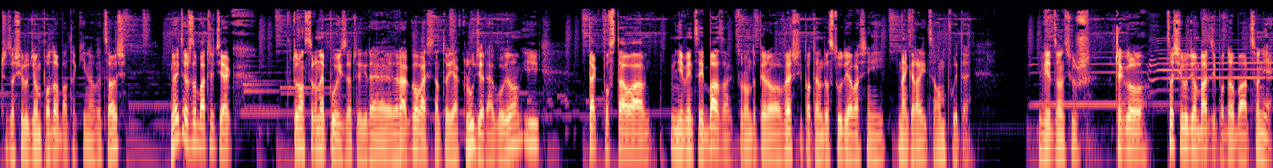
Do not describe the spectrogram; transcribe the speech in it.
czy to się ludziom podoba, taki nowe coś. No i też zobaczyć, jak, w którą stronę pójść, re reagować na to, jak ludzie reagują i tak powstała mniej więcej baza, którą dopiero weszli potem do studia właśnie i nagrali całą płytę. Wiedząc już, czego, co się ludziom bardziej podoba, a co nie.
